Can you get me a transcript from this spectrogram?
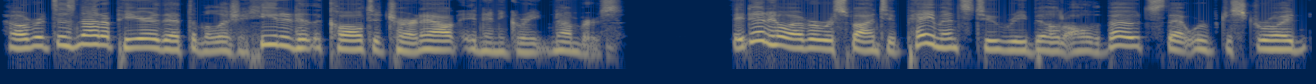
However, it does not appear that the militia heeded the call to turn out in any great numbers. They did, however, respond to payments to rebuild all the boats that were destroyed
